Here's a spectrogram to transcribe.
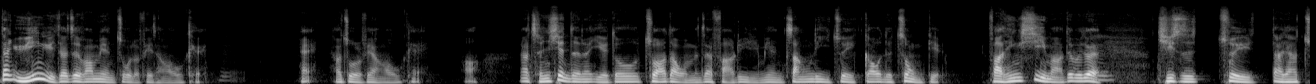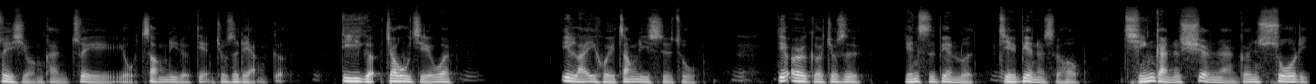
但语音语在这方面做的非常 OK，哎，他做的非常 OK。好，那呈现的呢，也都抓到我们在法律里面张力最高的重点，法庭戏嘛，对不对？其实最大家最喜欢看、最有张力的点就是两个，第一个交互诘问，一来一回张力十足；第二个就是言辞辩论、结辩的时候，情感的渲染跟说理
